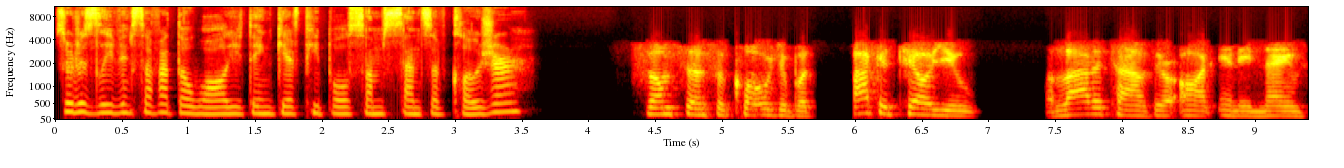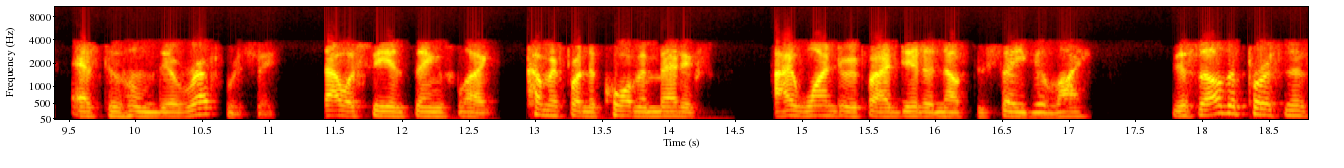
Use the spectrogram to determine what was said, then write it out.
So, does leaving stuff at the wall, you think, give people some sense of closure? Some sense of closure, but I could tell you a lot of times there aren't any names as to whom they're referencing. I was seeing things like coming from the Corpsman medics, I wonder if I did enough to save your life. This other person is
